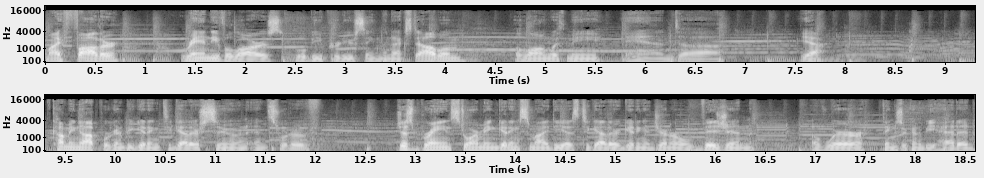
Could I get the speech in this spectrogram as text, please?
my father, Randy Villars, will be producing the next album along with me, and uh, yeah, coming up, we're going to be getting together soon and sort of just brainstorming, getting some ideas together, getting a general vision of where things are going to be headed.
